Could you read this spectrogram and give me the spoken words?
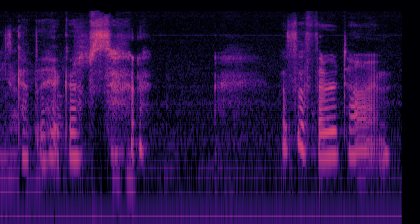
He's got the hiccups. The third time.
